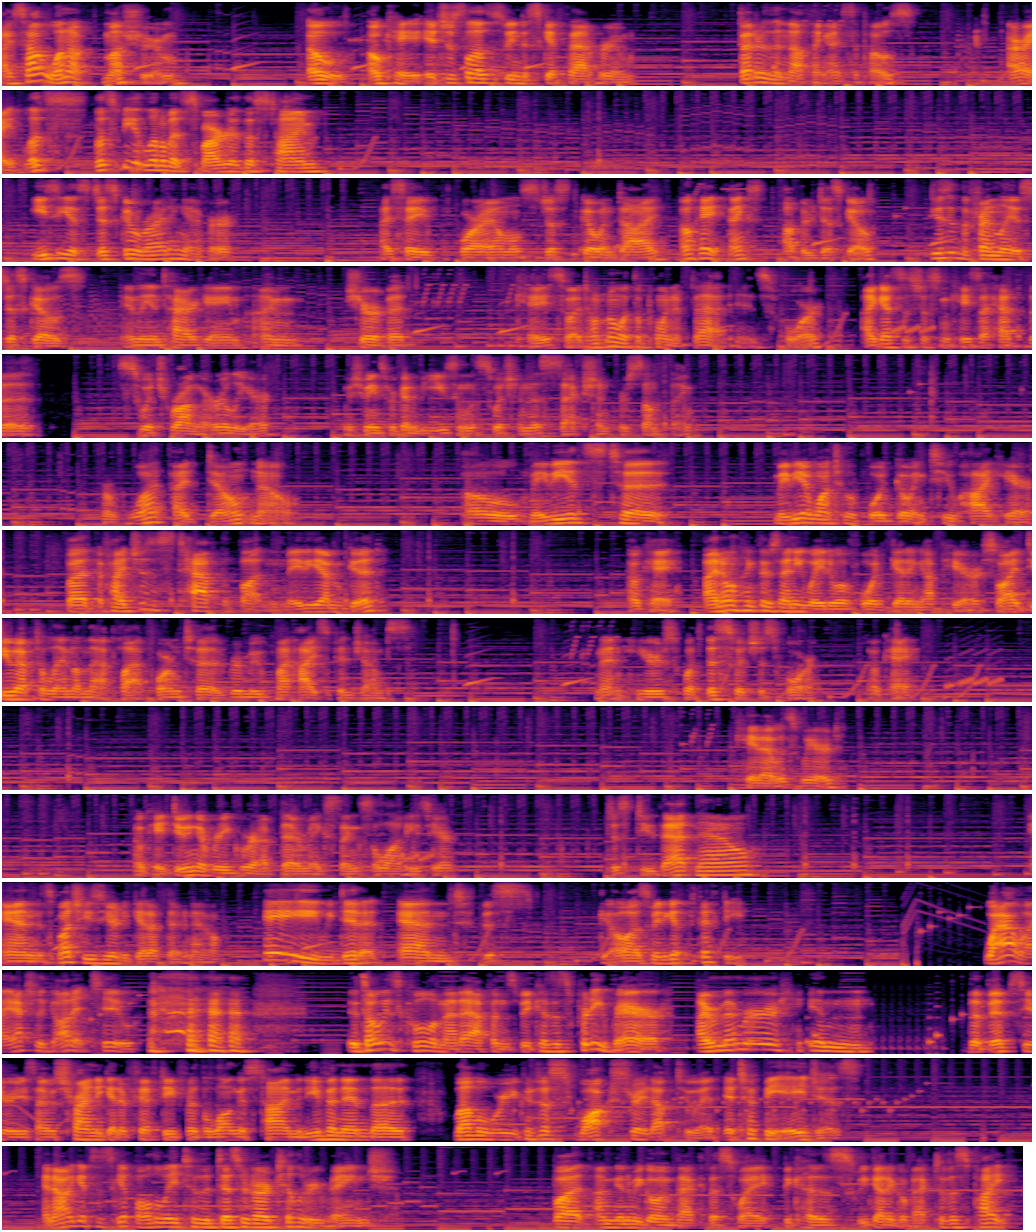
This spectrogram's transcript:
I saw one up mushroom. Oh, okay, it just allows me to skip that room. Better than nothing, I suppose. Alright, let's let's be a little bit smarter this time. Easiest disco riding ever. I say before I almost just go and die. Oh hey, thanks, other disco. These are the friendliest discos in the entire game, I'm sure of it. Okay, so I don't know what the point of that is for. I guess it's just in case I had the switch wrong earlier, which means we're going to be using the switch in this section for something. For what? I don't know. Oh, maybe it's to... Maybe I want to avoid going too high here. But if I just tap the button, maybe I'm good? Okay, I don't think there's any way to avoid getting up here, so I do have to land on that platform to remove my high spin jumps. And then here's what this switch is for. Okay. Okay, that was weird. Okay, doing a regrab there makes things a lot easier. Just do that now. And it's much easier to get up there now. Hey, we did it. And this allows me to get 50. Wow, I actually got it too. it's always cool when that happens because it's pretty rare. I remember in the VIP series, I was trying to get a 50 for the longest time, and even in the level where you can just walk straight up to it, it took me ages. And now I get to skip all the way to the Desert Artillery range. But I'm going to be going back this way, because we got to go back to this pipe.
